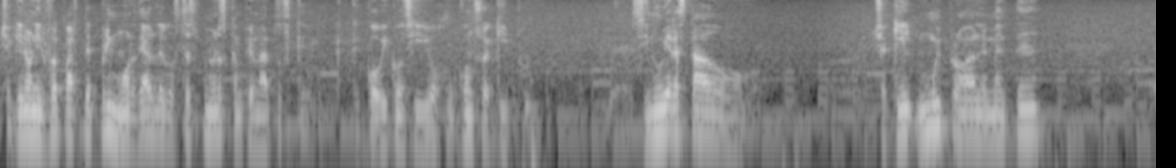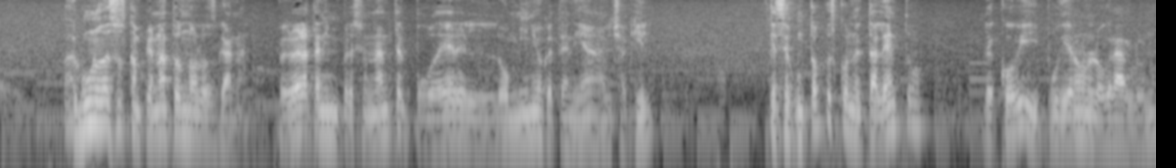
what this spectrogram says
Shaquille O'Neal fue parte primordial de los tres primeros campeonatos que, que Kobe consiguió con su equipo. Si no hubiera estado Shaquille, muy probablemente alguno de esos campeonatos no los gana. Pero era tan impresionante el poder, el dominio que tenía el Shaquille que se juntó pues con el talento de Kobe y pudieron lograrlo, ¿no?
